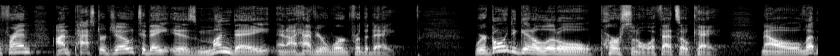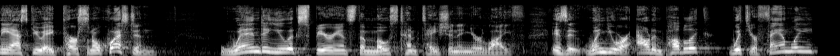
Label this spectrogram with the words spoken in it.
friend. I'm Pastor Joe. Today is Monday, and I have your word for the day. We're going to get a little personal, if that's okay. Now, let me ask you a personal question. When do you experience the most temptation in your life? Is it when you are out in public with your family,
